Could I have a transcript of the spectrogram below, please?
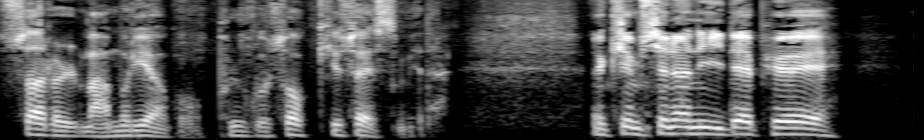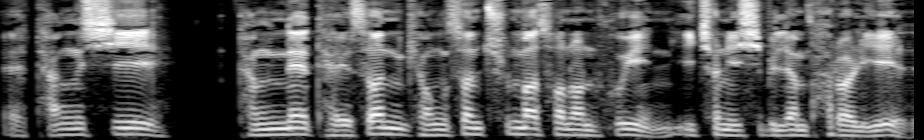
수사를 마무리하고 불구속 기소했습니다. 김 씨는 이 대표의 당시 당내 대선 경선 출마 선언 후인 2021년 8월 2일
